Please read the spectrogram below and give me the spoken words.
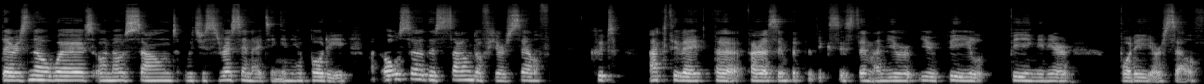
there is no words or no sound which is resonating in your body, but also the sound of yourself could activate the parasympathetic system and you you feel being in your body yourself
